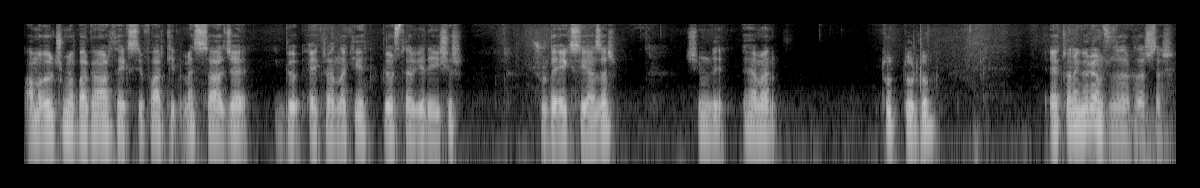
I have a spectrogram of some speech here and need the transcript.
Ama ölçüm yaparken artı eksi fark etmez. Sadece gö- ekrandaki gösterge değişir. Şurada eksi yazar. Şimdi hemen tutturdum. Ekranı görüyor musunuz arkadaşlar?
